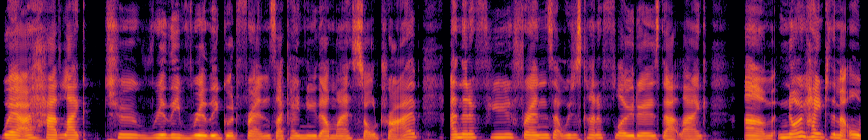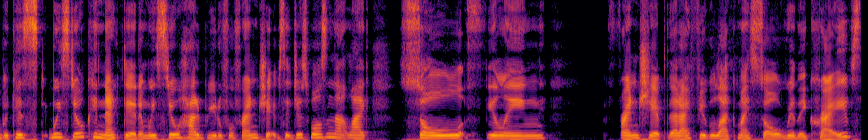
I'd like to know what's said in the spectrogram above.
where I had like two really, really good friends, like I knew they were my soul tribe, and then a few friends that were just kind of floaters that like um, no hate to them at all because we still connected and we still had beautiful friendships. It just wasn't that like soul filling friendship that I feel like my soul really craves.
